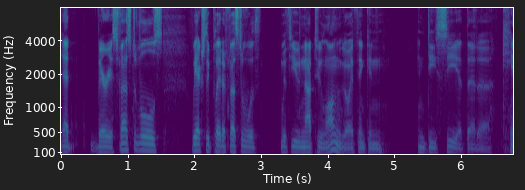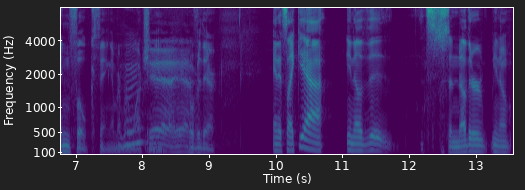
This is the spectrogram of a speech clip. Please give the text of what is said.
at various festivals. We actually played a festival with with you not too long ago, I think in in DC at that uh kinfolk thing. I remember watching Yeah, it yeah. over there. And it's like, yeah, you know, the it's just another, you know,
